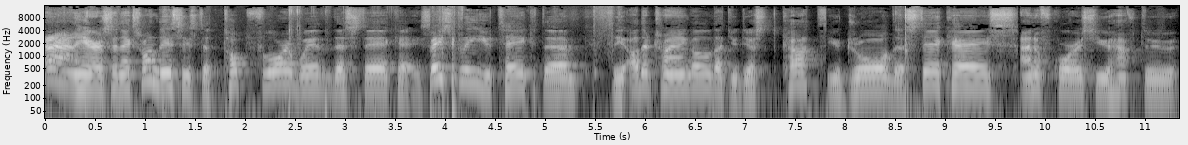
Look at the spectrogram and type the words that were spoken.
And here's the next one. This is the top floor with the staircase. Basically, you take the, the other triangle that you just cut, you draw the staircase, and of course you have to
